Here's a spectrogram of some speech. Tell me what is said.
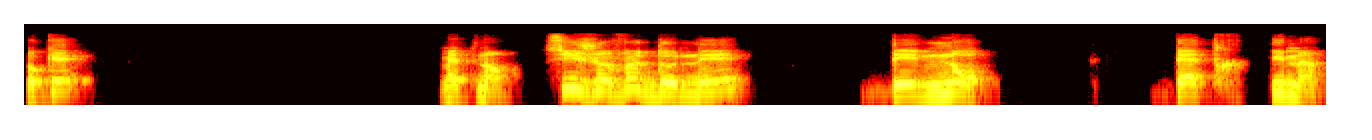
OK? Maintenant, si je veux donner des noms d'êtres humains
